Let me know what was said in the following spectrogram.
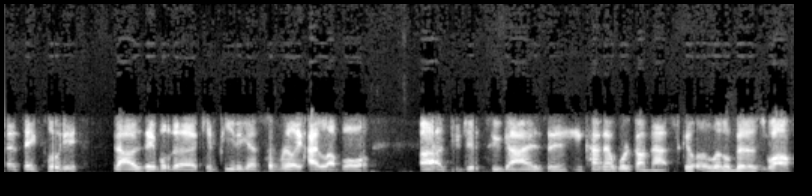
said, thankfully, you know, I was able to compete against some really high level uh, jujitsu guys and, and kind of work on that skill a little bit as well.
